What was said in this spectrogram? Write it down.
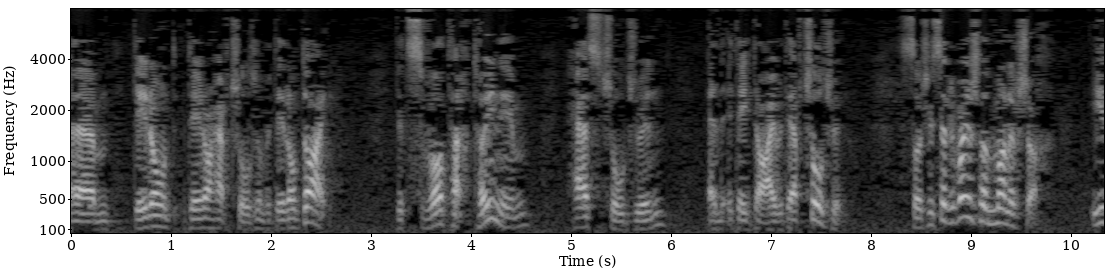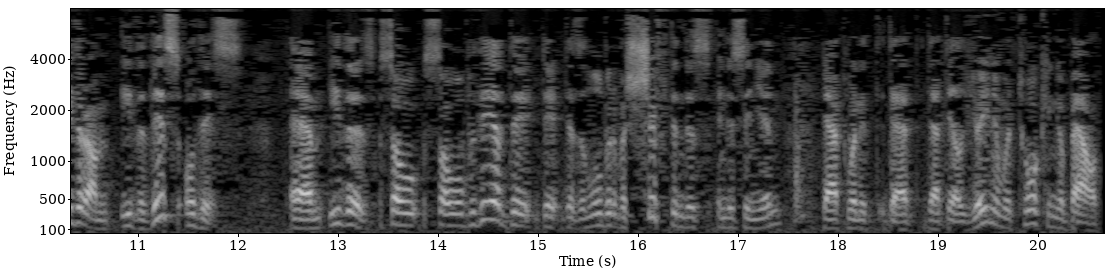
um, they don't they don't have children but they don't die. The tzava tachtoinim has children and they die but they have children. So she said, either I'm either this or this. Um, either so so over there, the, the, there's a little bit of a shift in this in this inyan that when it that that the Elyonim we're talking about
